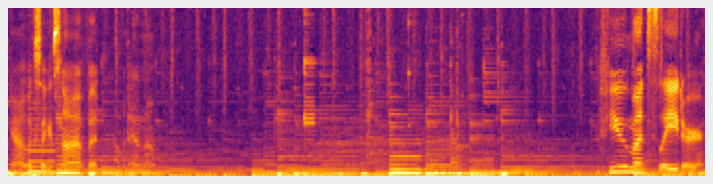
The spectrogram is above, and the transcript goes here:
Yeah, it looks like it's not, but I don't know. A few months later.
